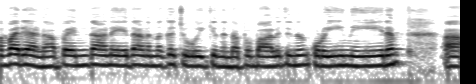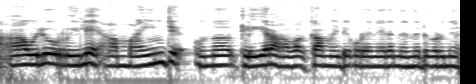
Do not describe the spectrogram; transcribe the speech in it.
വരാണ്. അപ്പോൾ എന്താണ് ഏതാണെന്നൊക്കെ ചോദിക്കുന്നുണ്ട്. അപ്പോൾ ബാലചന്ദ്രൻ കുറേ നേരം ആ, ഒരു റിലേ ആ മൈൻഡ് ഒന്ന് ക്ലിയർ ആവാക്കാൻ വേണ്ടി കുറേ നേരം നിന്നിട്ട് പറഞ്ഞു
